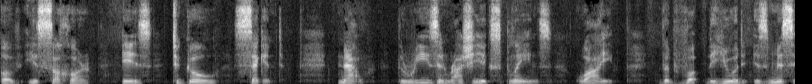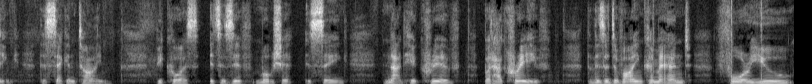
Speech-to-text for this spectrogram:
of Yisachar is to go second. Now, the reason Rashi explains why the the yud is missing the second time because it's as if Moshe is saying not hikriv but hakrev that there's a divine command for you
